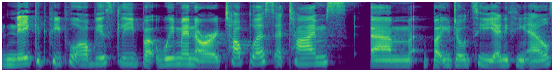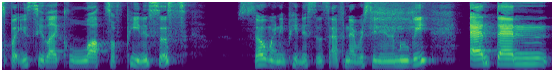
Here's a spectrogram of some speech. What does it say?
naked people obviously, but women are topless at times. Um, but you don't see anything else, but you see like lots of penises. So many penises I've never seen in a movie. And then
